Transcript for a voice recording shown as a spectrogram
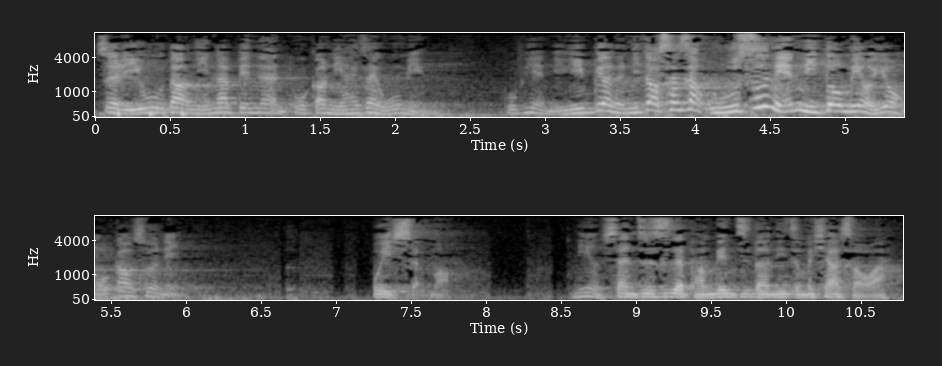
这里悟道，你那边呢？我告诉你还在无名，不骗你，你不要你到山上五十年你都没有用，我告诉你，为什么？你有善知识在旁边，知道你怎么下手啊？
